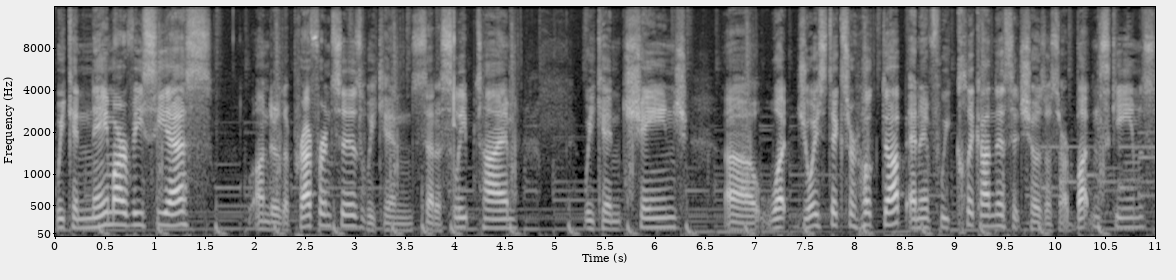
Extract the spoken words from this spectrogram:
We can name our VCS. Under the preferences, we can set a sleep time. We can change uh, what joysticks are hooked up. And if we click on this, it shows us our button schemes.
